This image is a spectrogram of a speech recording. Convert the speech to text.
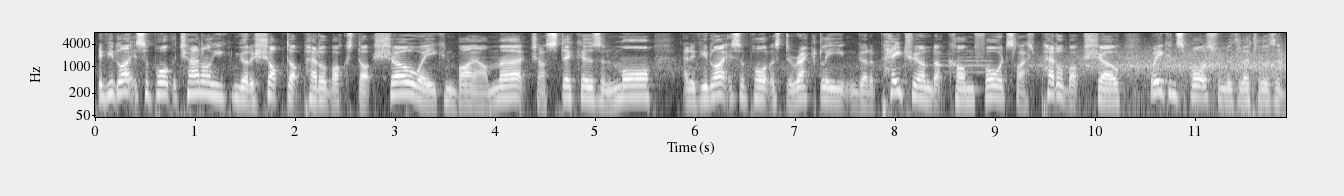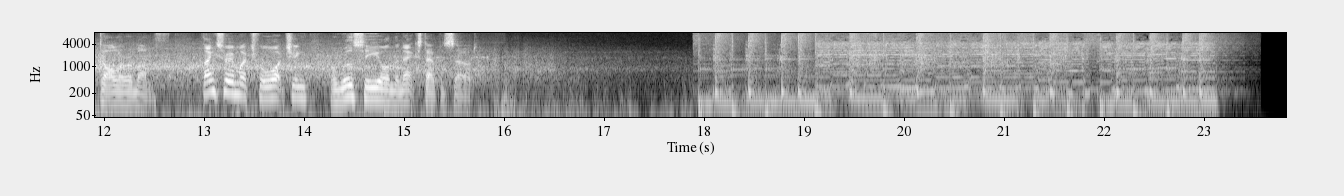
If you'd like to support the channel, you can go to shop.pedalbox.show where you can buy our merch, our stickers, and more. And if you'd like to support us directly, you can go to patreon.com forward slash pedalboxshow where you can support us from as little as a dollar a month. Thanks very much for watching, and we'll see you on the next episode.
